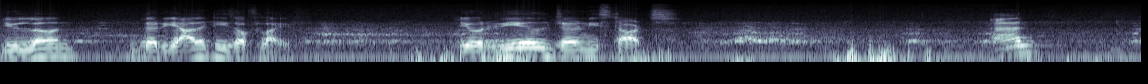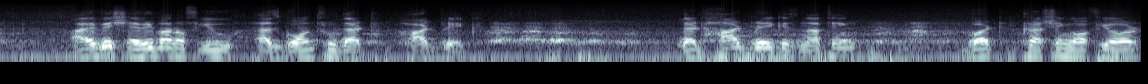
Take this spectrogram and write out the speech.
you learn the realities of life. Your real journey starts. And i wish every one of you has gone through that heartbreak. That heartbreak is nothing but crushing of your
